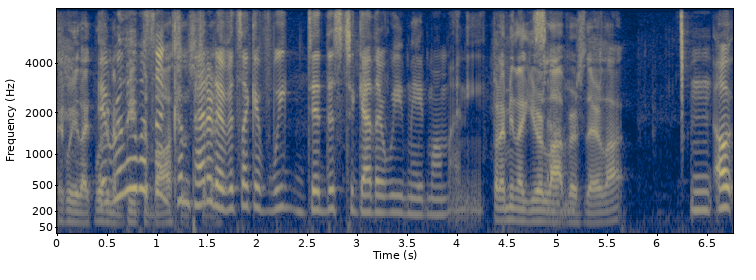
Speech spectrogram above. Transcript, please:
Like, were you like, we're It really wasn't competitive. today? It's like if we did this together, we made more money. But I mean, like your lot versus their lot. N- Oh,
